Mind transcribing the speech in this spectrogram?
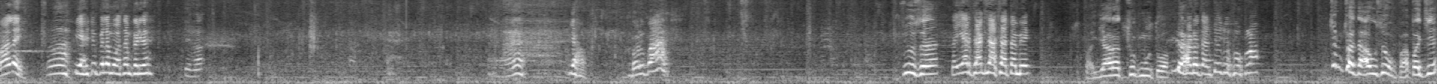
માલે બેસજો પેલા મોસમ કરી વાર. બરોબર શું છે? તૈયાર થાક ના થા તમે. તૈયાર જ છું હું તો. હાડો તને જો છોકરો. ચમચો આવું છું? ઊભા પછી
